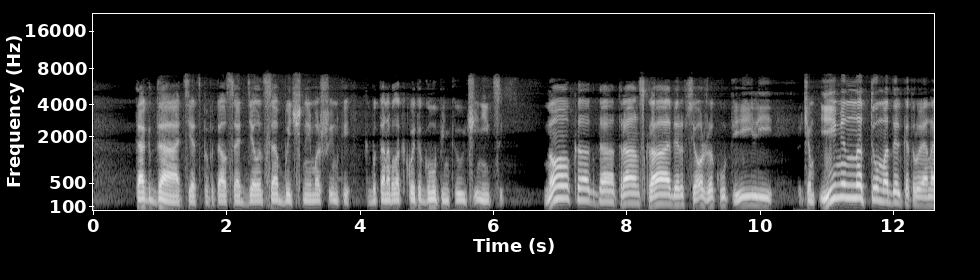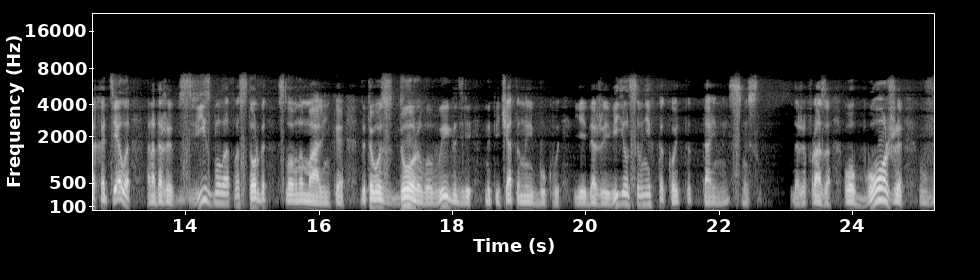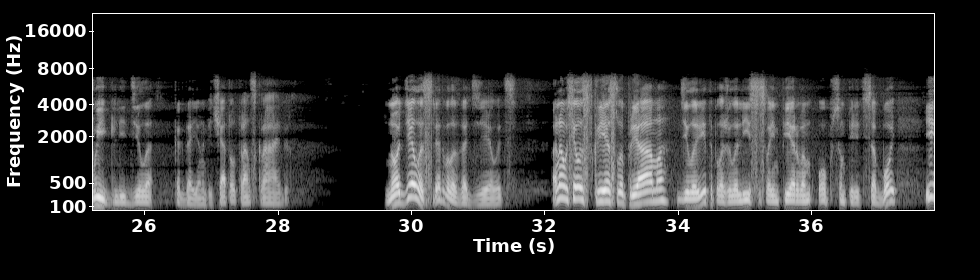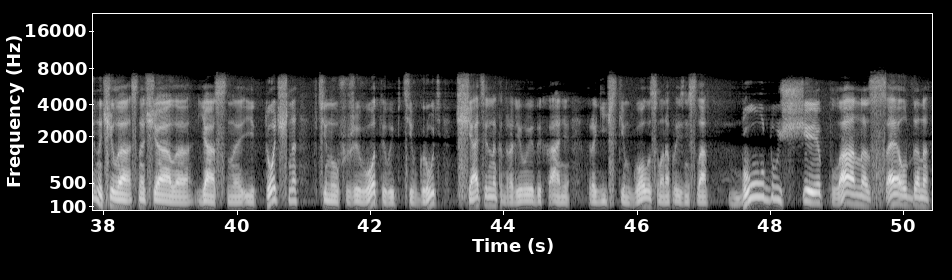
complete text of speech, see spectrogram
тогда отец попытался отделаться обычной машинкой, как будто она была какой-то глупенькой ученицей. Но когда транскрабер все же купили причем именно ту модель, которую она хотела, она даже взвизгнула от восторга, словно маленькая. До того здорово выглядели напечатанные буквы. Ей даже виделся в них какой-то тайный смысл. Даже фраза «О, Боже!» выглядела, когда ее напечатал транскрайбер. Но дело следовало доделать. Она уселась в кресло прямо, деловито положила лист со своим первым опусом перед собой — и начала сначала ясно и точно, втянув живот и выпитив грудь, тщательно контролируя дыхание. Трагическим голосом она произнесла «Будущее плана Селдона».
